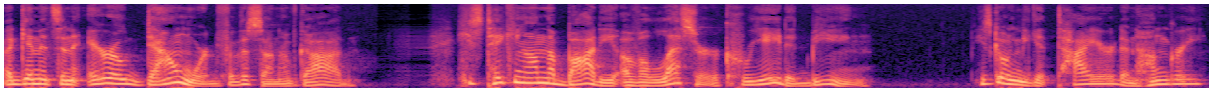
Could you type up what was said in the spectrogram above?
Again, it's an arrow downward for the Son of God. He's taking on the body of a lesser created being. He's going to get tired and hungry.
